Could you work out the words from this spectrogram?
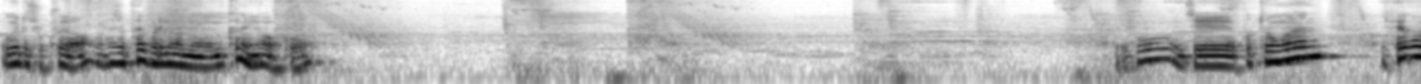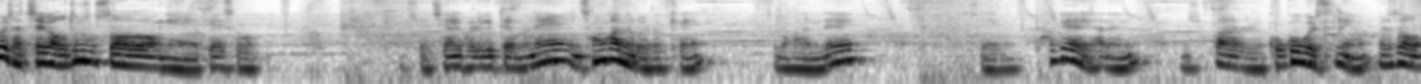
오히려 좋고요. 사실 패 버리는 거면 큰 의미가 없고 그리고 이제 보통은 회골 자체가 어둠 속성에 대해서 이제 제약이 걸리기 때문에 성관으로 이렇게 넘어가는데 이제 파괴하는 효과를 고곡을 쓰네요. 그래서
